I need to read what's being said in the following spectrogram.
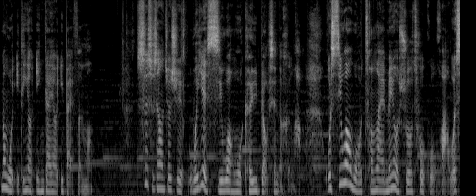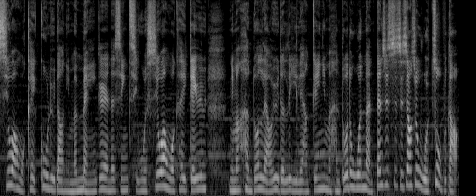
那我一定要应该要一百分吗？事实上，就是我也希望我可以表现得很好。我希望我从来没有说错过话。我希望我可以顾虑到你们每一个人的心情。我希望我可以给予你们很多疗愈的力量，给你们很多的温暖。但是事实上是我做不到，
